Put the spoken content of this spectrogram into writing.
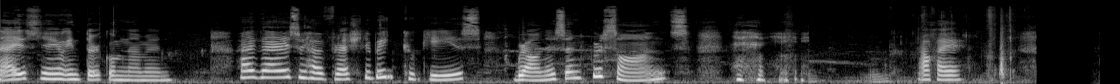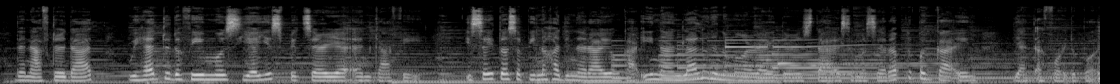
Naayos niya yung intercom namin. Hi guys, we have freshly baked cookies, brownies, and croissants. okay. Then after that, we head to the famous Yeyes Pizzeria and Cafe. Isa ito sa pinakadinarayong kainan lalo na ng mga riders dahil sa masarap na pagkain yet affordable.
